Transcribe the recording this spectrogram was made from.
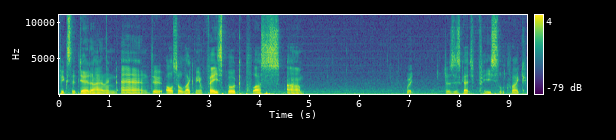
fix the dead island and uh, also like me on Facebook plus, um, wait, does this guy's face look like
